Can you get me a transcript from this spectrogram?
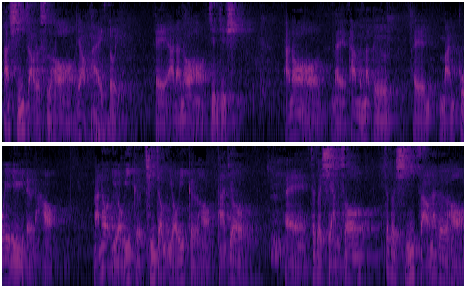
啊！洗澡的时候要排队，哎啊，然后哈进去洗然后哎，他们那个哎蛮规律的了哈。然后有一个，其中有一个哈，他就哎这个想说，这个洗澡那个哈，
